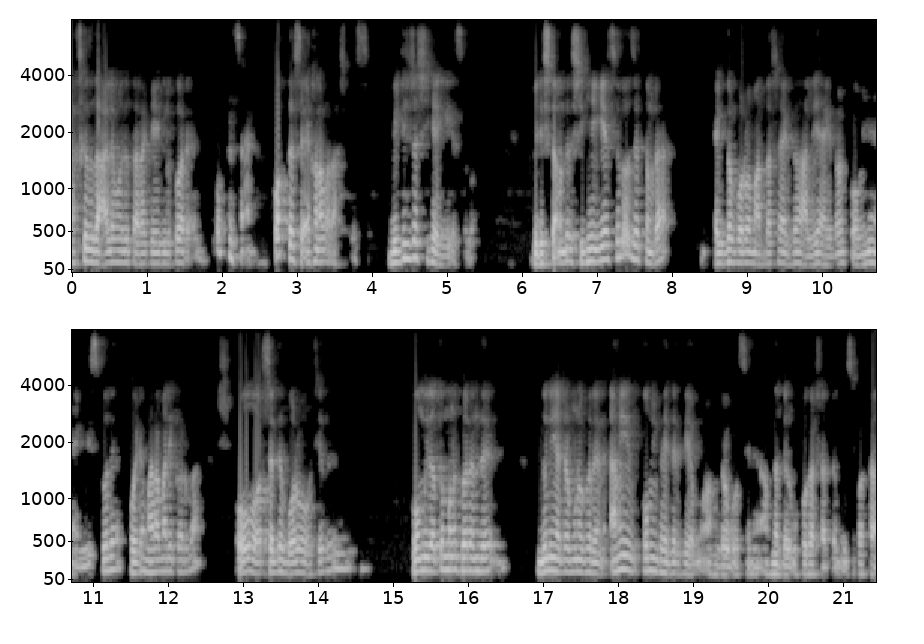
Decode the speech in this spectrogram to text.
আজকে যদি আলেম হতে তারা কি এগুলো করে? করতে চায় করতেছে, এখন আবার আসতেছে। ব্রিটিশরা শিখে গিয়েছিল। ব্রিটিশরা আমাদের শিখে গিয়েছিল যে তোমরা একদম বড় মাদ্রাসা একদম আলিয়া, একদম কমিয়ে স্কুলে ওইটা মারামারি করবা। ও ওর সাথে বড় হচ্ছে। কমিরা তো মনে করেন যে দুনিয়াটা মনে করেন, আমি কমি ভাইদেরকে অহংকার বলছি না, আপনাদের উপকার সাথে বুঝি কথা।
